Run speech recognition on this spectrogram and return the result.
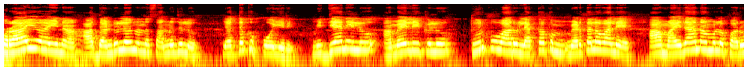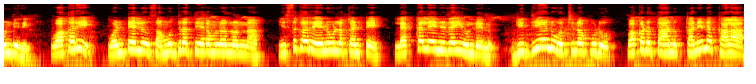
పురాయు అయిన ఆ దండులోనున్న సన్నుధులు యొద్దకు పోయిరి. మిద్యానీలు అమేలీకులు తూర్పువారు లెక్కకు మిడతల వలె ఆ మైదానములో పరుండిరి. ఒకరి ఒంటెలు సముద్ర తీరంలోనున్న ఇసుక రేణువుల కంటే లెక్కలేనిదై ఉండెను. గిద్యోను వచ్చినప్పుడు ఒకడు తాను కనిన కళ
